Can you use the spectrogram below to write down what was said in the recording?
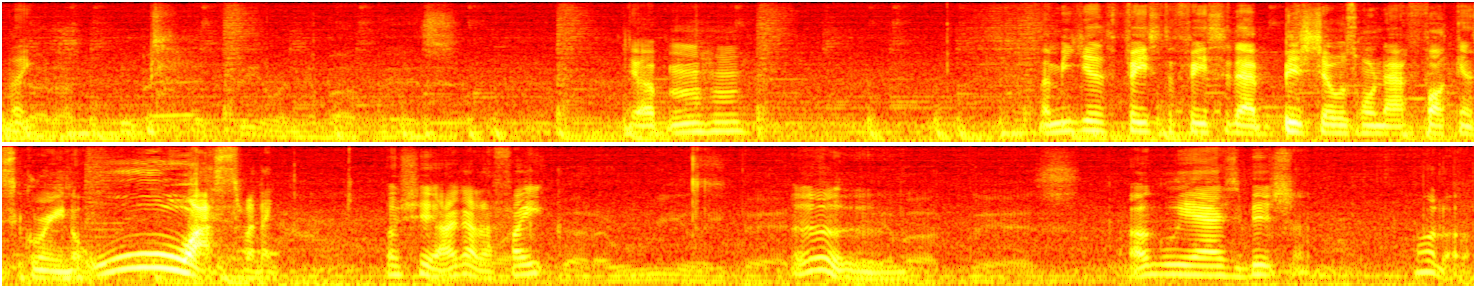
Like, yep, mm-hmm. Let me get face to face with that bitch that was on that fucking screen. Oh, I swear to. Oh shit, I gotta fight. Ugly ass bitch. Hold up.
